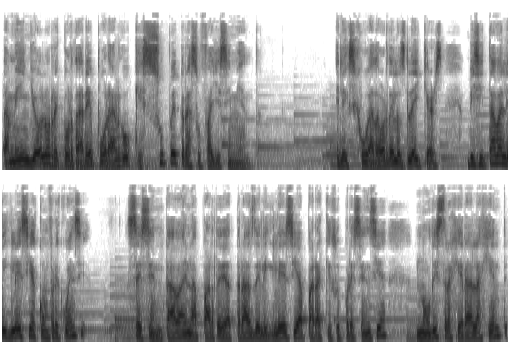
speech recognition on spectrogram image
también yo lo recordaré por algo que supe tras su fallecimiento. El exjugador de los Lakers visitaba la iglesia con frecuencia se sentaba en la parte de atrás de la iglesia para que su presencia no distrajera a la gente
